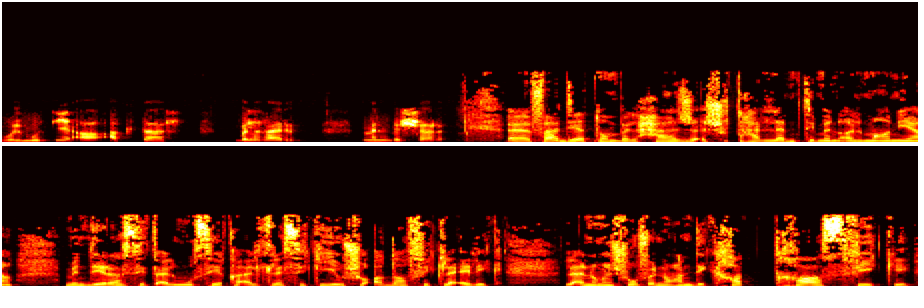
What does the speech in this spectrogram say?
والموسيقى أكثر بالغرب من بالشرق آه، فادية بالحاج شو تعلمتي من ألمانيا من دراسة الموسيقى الكلاسيكية وشو أضافك لإلك؟ لأنه بنشوف أنه عندك خط خاص فيك.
